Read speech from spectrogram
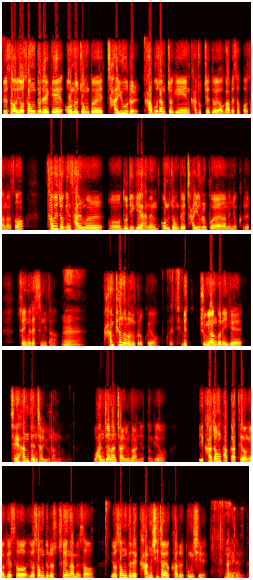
그래서 여성들에게 어느 정도의 자유를 가부장적인 가족제도의 억압에서 벗어나서 사회적인 삶을 어, 누리게 하는 어느 정도의 자유를 부여하는 역할을 수행을 했습니다. 예. 한편으로는 그렇고요. 그렇죠. 근데 중요한 거는 이게 제한된 자유라는 겁니다. 완전한 자유는 아니었던 게요. 이 가정 바깥의 영역에서 여성들을 수행하면서 여성들의 감시자 역할을 동시에 하게 네. 됩니다.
